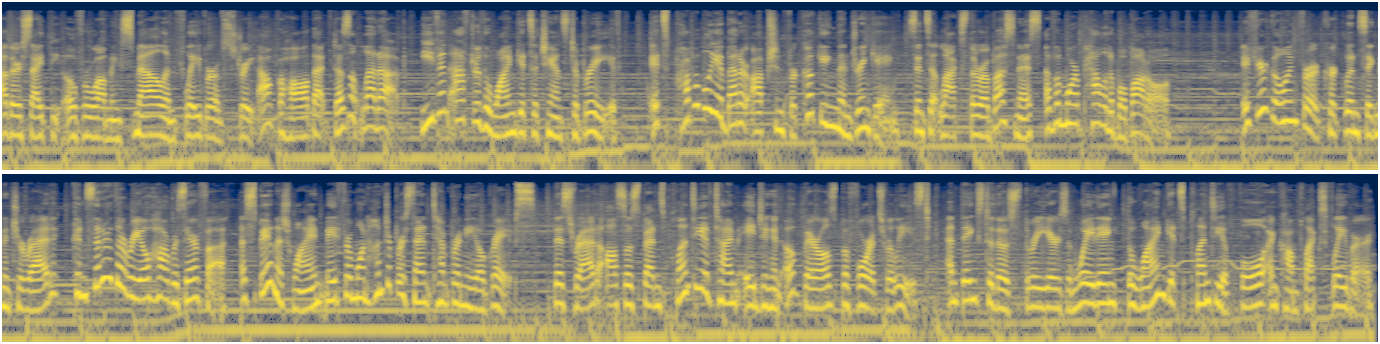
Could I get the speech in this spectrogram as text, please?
Others cite the overwhelming smell and flavor of straight alcohol that doesn't let up, even after the wine gets a chance to breathe. It's probably a better option for cooking than drinking, since it lacks the robustness of a more palatable bottle. If you're going for a Kirkland Signature Red, consider the Rioja Reserva, a Spanish wine made from 100% Tempranillo grapes. This red also spends plenty of time aging in oak barrels before it's released, and thanks to those three years in waiting, the wine gets plenty of full and complex flavor.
